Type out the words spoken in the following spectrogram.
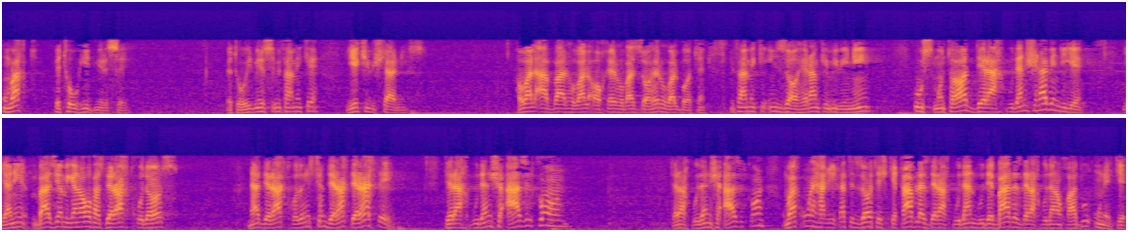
اون وقت به توحید می‌رسه. به توحید می‌رسه می‌فهمه که یکی بیشتر نیست. هوال اول هوال آخر هوال ظاهر هوال باطن. می‌فهمه که این ظاهرم که می‌بینی اوست. منتها درخت بودنش نبین دیگه. یعنی بعضیا میگن آقا پس درخت خداست. نه درخت خدا نیست چون درخت درخته. درخت بودنش رو عزل کن. درخت بودنش عزل کن. اون وقت اون حقیقت ذاتش که قبل از درخت بودن بوده بعد از درخت بودن خواهد بود اونه که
